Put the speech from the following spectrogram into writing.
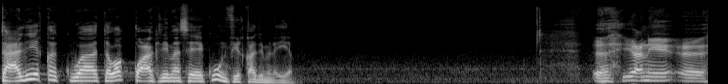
وتعليقك وتوقعك لما سيكون في قادم الأيام. آه، يعني آه،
